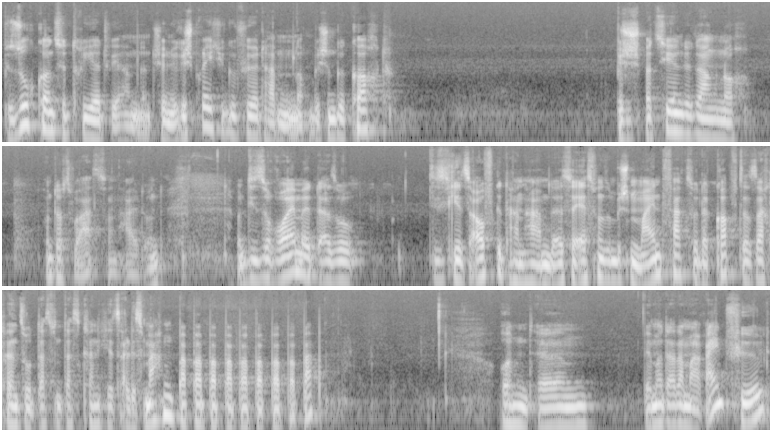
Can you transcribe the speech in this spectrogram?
Besuch konzentriert. Wir haben dann schöne Gespräche geführt, haben noch ein bisschen gekocht, ein bisschen spazieren gegangen noch. Und das war es dann halt. Und, und diese Räume, also die sich jetzt aufgetan haben, da ist ja erstmal so ein bisschen Mindfuck, so der Kopf, der sagt dann so, das und das kann ich jetzt alles machen. Und ähm, wenn man da dann mal reinfühlt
